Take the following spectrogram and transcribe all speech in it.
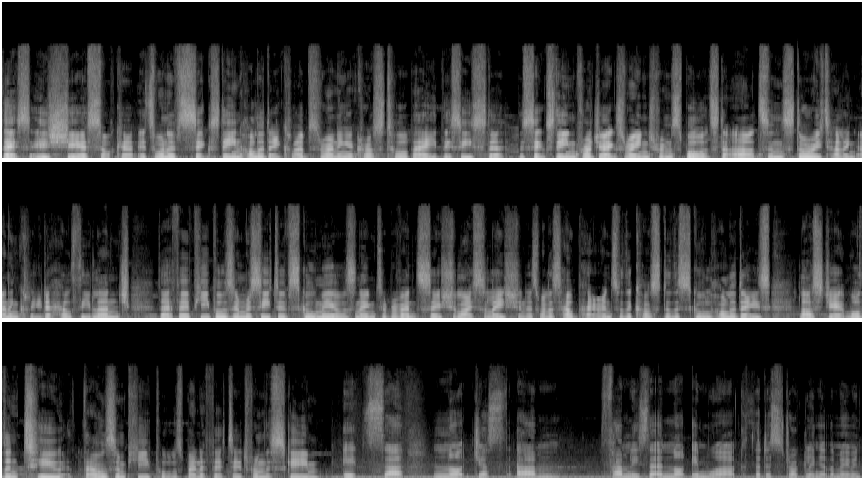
This is Sheer Soccer. It's one of 16 holiday clubs running across Torbay this Easter. The 16 projects range from sports to arts and storytelling and include a healthy lunch. They're for pupils in receipt of school meals aim to prevent social isolation as well as help parents with the cost of the school holidays. Last year, more than 2,000 pupils benefited from the scheme. It's uh, not just um, families that are not in work that are struggling at the moment.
